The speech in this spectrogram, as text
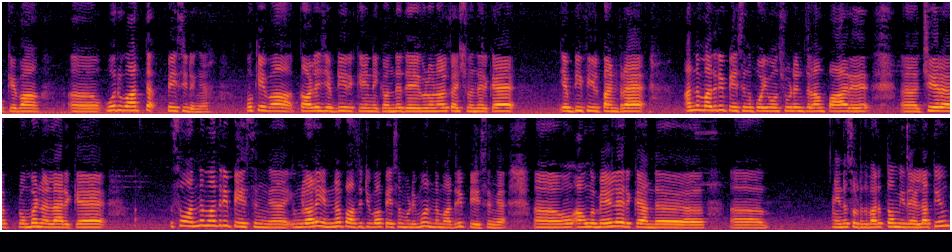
ஓகேவா ஒரு வார்த்தை பேசிடுங்க. ஓகேவா காலேஜ் எப்படி இருக்கு? இன்னைக்கு வந்தது? இவ்வளோ நாள் கழிச்சு வந்திருக்க? எப்படி ஃபீல் பண்ணுற அந்த மாதிரி பேசுங்க. போய் உன் ஸ்டூடெண்ட்ஸ் எல்லாம் பாரு. சேர ரொம்ப நல்லா இருக்க. ஸோ அந்த மாதிரி பேசுங்க. இவங்களால என்ன பாசிட்டிவாக பேச முடியுமோ அந்த மாதிரி பேசுங்க. அவங்க மேலே இருக்க அந்த என்ன சொல்றது வருத்தம் இது எல்லாத்தையும்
